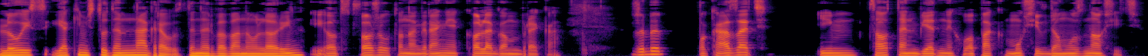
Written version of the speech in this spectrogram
Louis jakimś cudem nagrał zdenerwowaną Lorin i odtworzył to nagranie kolegom Breka, żeby pokazać im, co ten biedny chłopak musi w domu znosić,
